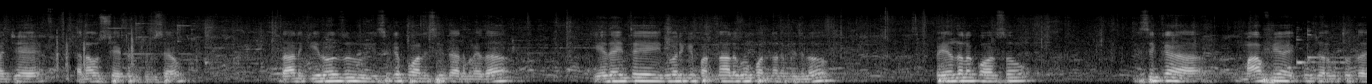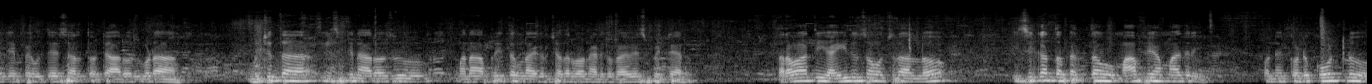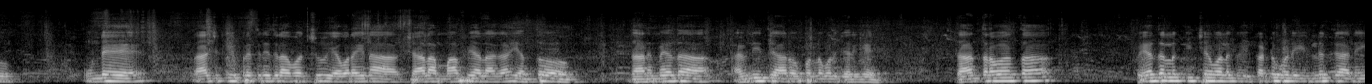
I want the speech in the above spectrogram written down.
మధ్య అనౌన్స్ చేయడం చూసాం దానికి ఈరోజు ఇసుక పాలసీ దాని మీద ఏదైతే ఇదివరకు పద్నాలుగు పంతొమ్మిదిలో పేదల కోసం ఇసుక మాఫియా ఎక్కువ జరుగుతుందని చెప్పే ఉద్దేశాలతో ఆ రోజు కూడా ఉచిత ఇసుకని ఆ రోజు మన ప్రీతం నాయకుడు చంద్రబాబు నాయుడు ప్రవేశపెట్టారు. తర్వాత ఈ ఐదు సంవత్సరాల్లో ఇసుకంత పెద్ద మాఫియా మాదిరి కొన్ని కొన్ని కోట్లు ఉండే రాజకీయ ప్రతినిధులు అవ్వచ్చు ఎవరైనా చాలా మాఫియా లాగా ఎంతో దాని మీద అవినీతి ఆరోపణలు కూడా జరిగాయి. దాని తర్వాత పేదలకు ఇచ్చే వాళ్ళకి కట్టుబడి ఇళ్ళకి కానీ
